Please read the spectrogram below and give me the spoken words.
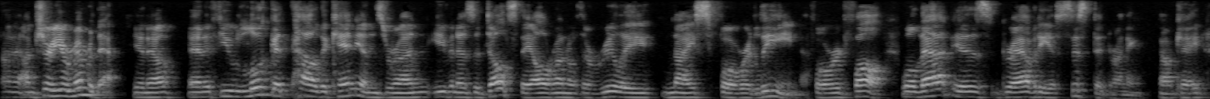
I'm sure you remember that, you know. And if you look at how the Kenyans run, even as adults, they all run with a really nice forward lean, forward fall. Well, that is gravity assisted running, okay?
